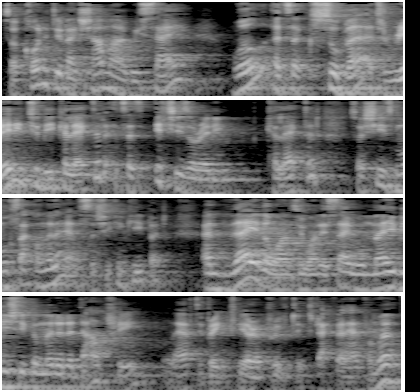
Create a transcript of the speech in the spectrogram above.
So according to Beit we say, well, it's a ksuba, it's ready to be collected. It says if she's already collected, so she's muhsak on the land, so she can keep it. And they the ones who want to say, well, maybe she committed adultery. Well, they have to bring clearer proof to extract that hand from her.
